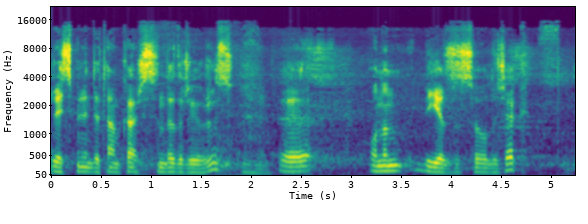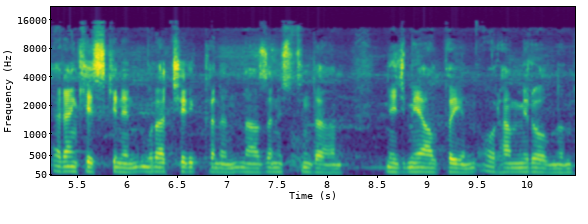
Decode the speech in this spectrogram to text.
resminin de tam karşısında duruyoruz. E, onun bir yazısı olacak. Eren Keskin'in, Murat Çelikkan'ın, Nazan Üstündağ'ın, Necmiye Alpay'ın, Orhan Miroğlu'nun,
